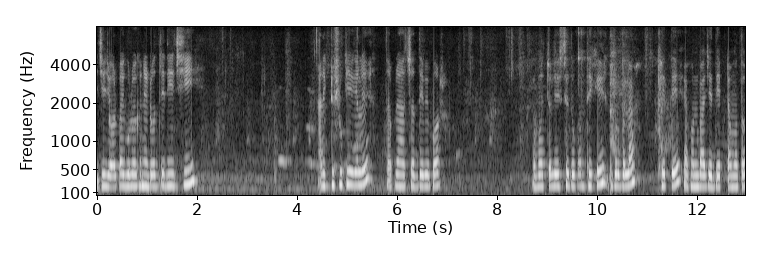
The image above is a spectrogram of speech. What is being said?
এই যে জলপাইগুলো এখানে রোদ্রে দিয়েছি। আর একটু শুকিয়ে গেলে তারপরে আচার দেবে পর আবার চলে এসছে দোকান থেকে দুপুরবেলা খেতে এখন বাজে দেড়টা মতো।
